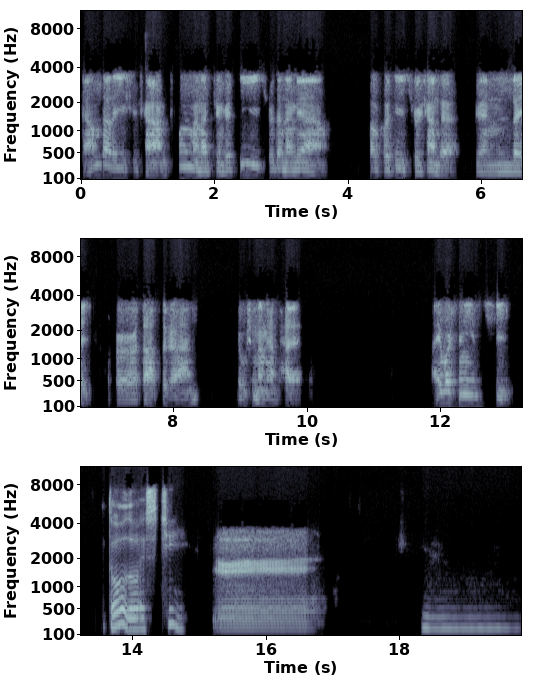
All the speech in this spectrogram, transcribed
强大的意识场充满了整个地球的能量，包括地球上的人类和大自然都是能量态。Everything is chi，Todo es chi. 呃，Mm.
